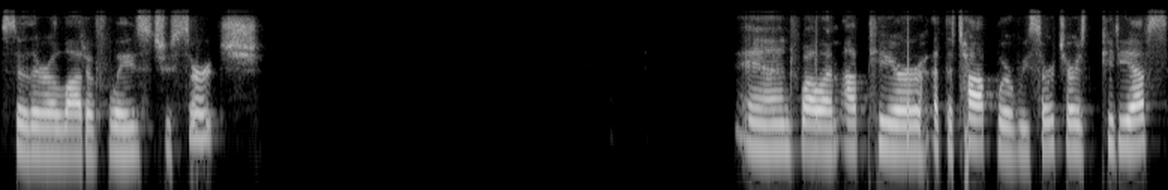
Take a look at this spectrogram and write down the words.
So there are a lot of ways to search. And while I'm up here at the top where we search our PDFs,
